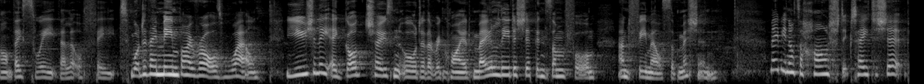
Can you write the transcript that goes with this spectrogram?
Aren't they sweet, their little feet? What do they mean by roles? Well, usually a God chosen order that required male leadership in some form and female submission. Maybe not a harsh dictatorship,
